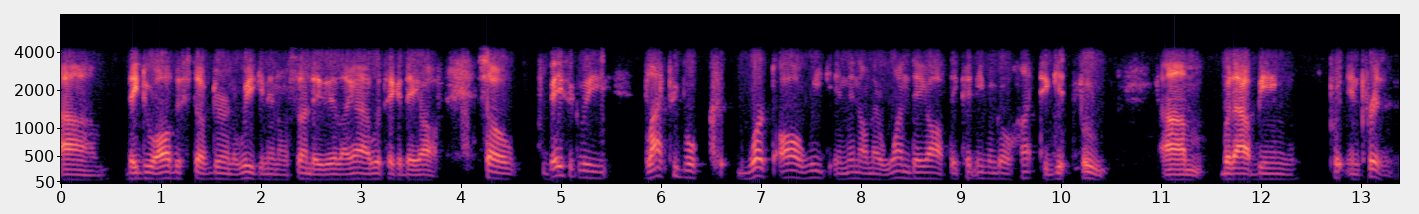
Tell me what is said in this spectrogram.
um, they do all this stuff during the week, and then on Sunday they're like, ah, we'll take a day off. So basically, black people worked all week, and then on their one day off, they couldn't even go hunt to get food um, without being put in prison.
